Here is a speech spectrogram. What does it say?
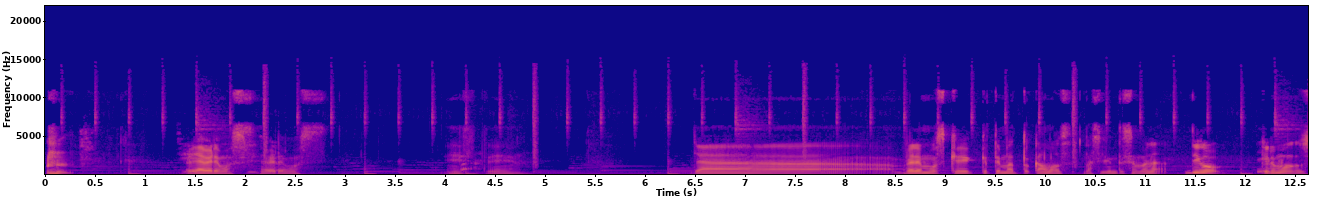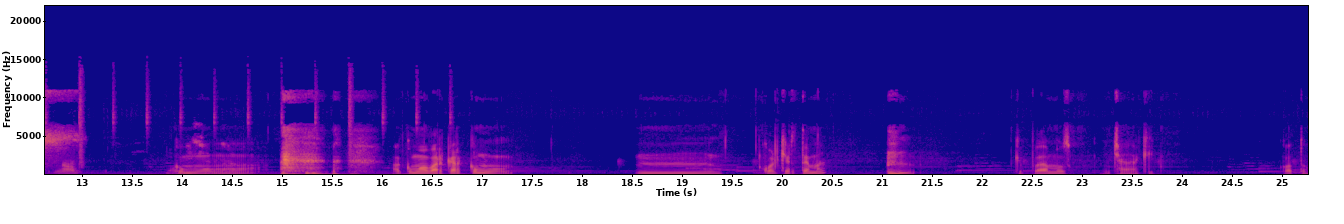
Sí, Pero ya veremos, sí, ya veremos. Este, ya veremos qué, qué tema tocamos la siguiente semana. Digo, queremos No, no como a como abarcar como mm, cualquier tema que podamos echar aquí coto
